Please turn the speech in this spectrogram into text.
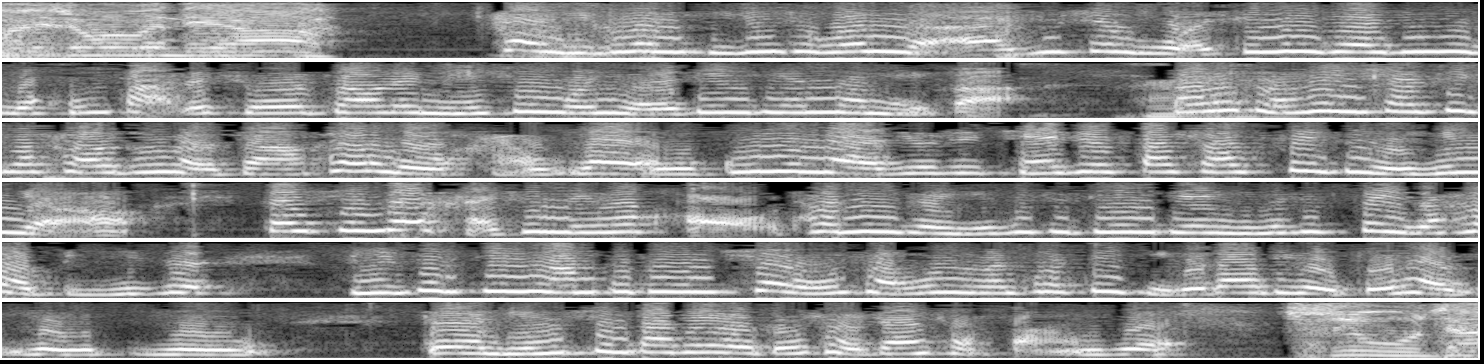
还有什么问题啊？还有一个问题就是我女儿，就是我是那个就是我弘法的时候招来明星我女儿颠颠的那个，然后我想问一下这个还有多少张？还有我还我我姑娘呢，就是前一阵发烧，肺子有阴影，但现在还是没有好。她那个一个是颠颠，一个是肺子，还有鼻子，鼻子经常不通气儿。我想问问她这几个到底有多少有有的灵性，大概有多少张小房子？十五张。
